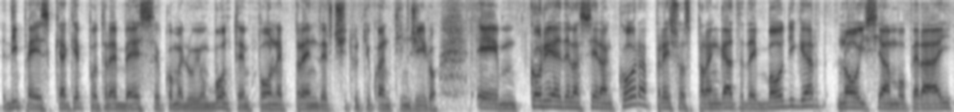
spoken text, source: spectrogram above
di pesca che potrebbe essere come lui un buon tempone e prenderci tutti quanti in giro. E, ehm, Corriere della Sera ancora, preso a sprangate dai bodyguard, noi siamo operai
